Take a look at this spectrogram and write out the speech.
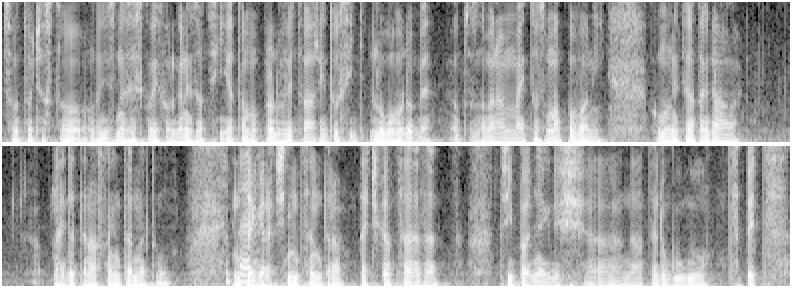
Jsou to často lidi z neziskových organizací a tam opravdu vytváří tu síť dlouhodobě. Jo, to znamená, mají to zmapovaný, komunity a tak dále. Najdete nás na internetu integračnícentra.cz případně když eh, dáte do Google CPIC,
